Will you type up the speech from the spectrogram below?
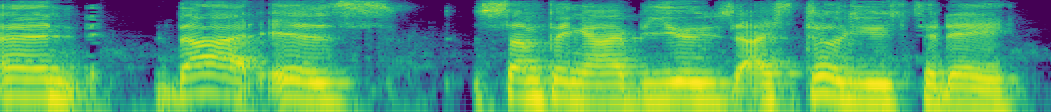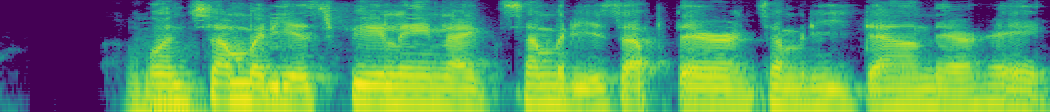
and that is something I've used, I still use today. Mm-hmm. When somebody is feeling like somebody is up there and somebody's down there, hey,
